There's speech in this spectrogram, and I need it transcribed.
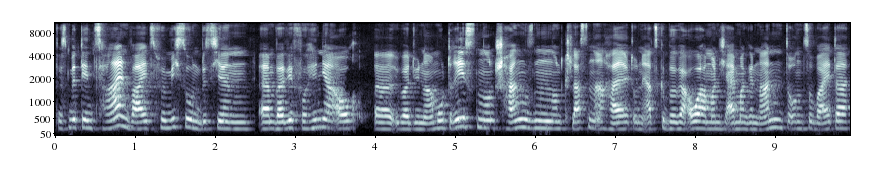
Das mit den Zahlen war jetzt für mich so ein bisschen, ähm, weil wir vorhin ja auch äh, über Dynamo Dresden und Chancen und Klassenerhalt und Erzgebirge Aue haben wir nicht einmal genannt und so weiter.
